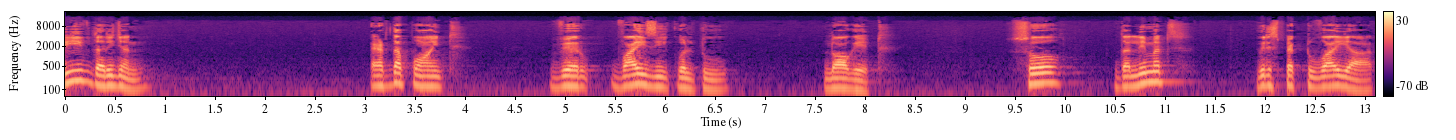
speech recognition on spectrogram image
leave the region at the point where y is equal to log 8. So, the limits with respect to y are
